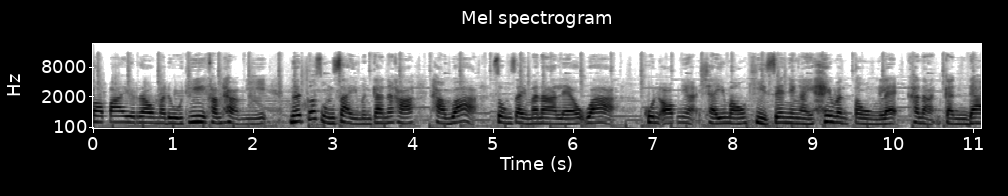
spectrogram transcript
ต่อไปเรามาดูที่คำถามนี้ เนิร์ดก็สงสัยเหมือนกันนะคะ ถามว่าสงสัยมานานแล้วว่าคุณออฟเนี่ยใช้เมาส์ขีดเส้นยังไงให้มันตรงและขนาดกันได้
